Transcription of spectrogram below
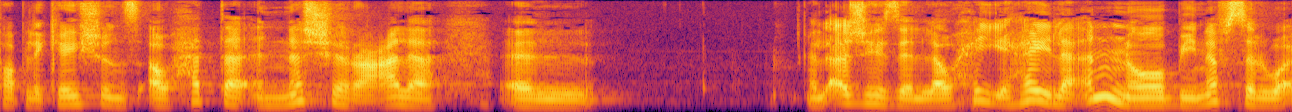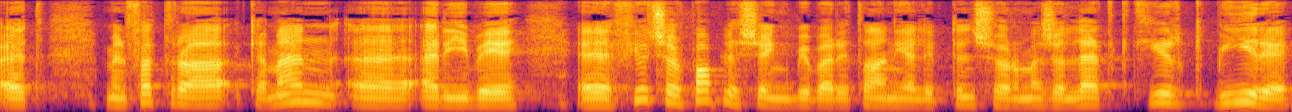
publications أو حتى النشر على الأجهزة اللوحية هي لأنه بنفس الوقت من فترة كمان آه، قريبة Future آه، Publishing ببريطانيا اللي بتنشر مجلات كتير كبيرة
